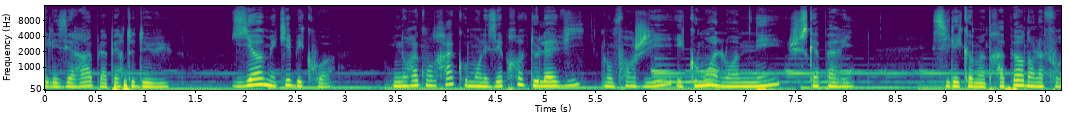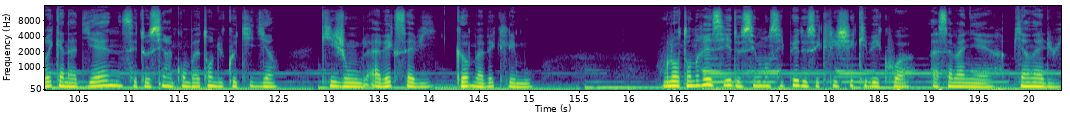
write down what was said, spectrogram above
et les érables à perte de vue. Guillaume est québécois. Il nous racontera comment les épreuves de la vie l'ont forgé et comment elles l'ont amené jusqu'à Paris. S'il est comme un trappeur dans la forêt canadienne, c'est aussi un combattant du quotidien, qui jongle avec sa vie comme avec les mots. Vous l'entendrez essayer de s'émanciper de ces clichés québécois, à sa manière, bien à lui.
